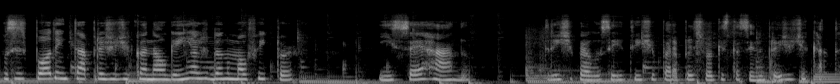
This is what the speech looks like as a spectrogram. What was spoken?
Vocês podem estar prejudicando alguém e ajudando o malfeitor. Isso é errado. Triste para você e triste para a pessoa que está sendo prejudicada.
